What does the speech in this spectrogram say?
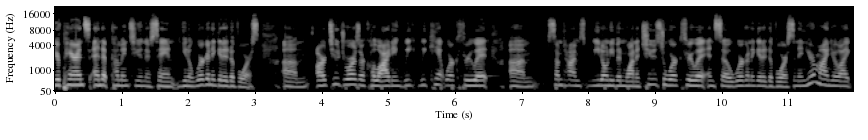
your parents end up coming to you and they're saying, you know, we're going to get a divorce. Um, our two drawers are colliding. We, we can't work through it. Um, sometimes we don't even want to choose to work through it. And so we're going to get a divorce. And in your mind, you're like,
